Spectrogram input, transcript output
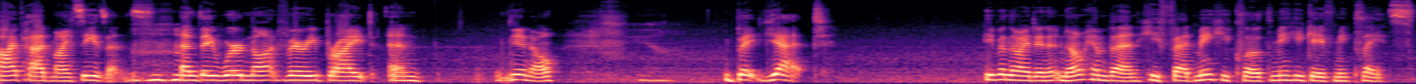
I've had my seasons, mm-hmm. and they were not very bright, and you know, Yeah. but yet, even though I didn't know him then, he fed me, he clothed me, he gave me place.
